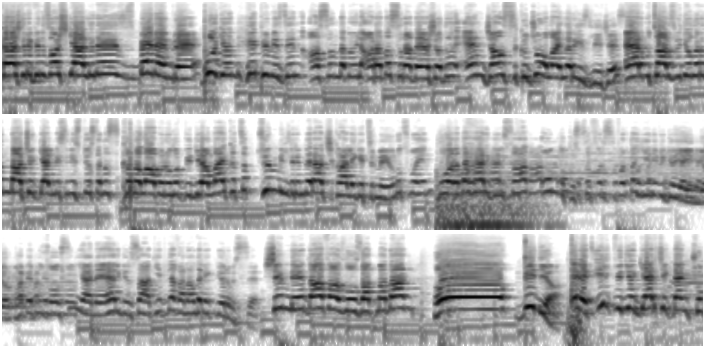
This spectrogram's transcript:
Arkadaşlar hepiniz hoş geldiniz. Ben Emre. Bugün hepimizin aslında böyle arada sırada yaşadığı en can sıkıcı olayları izleyeceğiz. Eğer bu tarz videoların daha çok gelmesini istiyorsanız kanala abone olup videoya like atıp tüm bildirimleri açık hale getirmeyi unutmayın. Bu arada her gün saat 19.00'da yeni video yayınlıyorum. Haberiniz olsun. Yani her gün saat 7'de kanalda bekliyorum sizi. Şimdi daha fazla uzatmadan Hop video. Evet ilk video gerçekten çok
